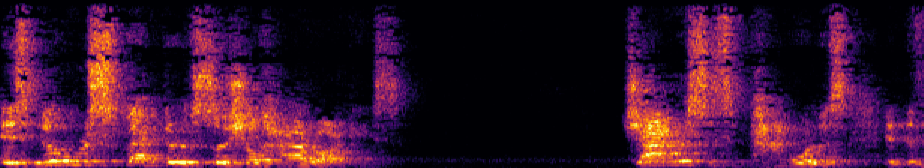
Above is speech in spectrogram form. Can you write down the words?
is no respecter of social hierarchies. Jairus is powerless in the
